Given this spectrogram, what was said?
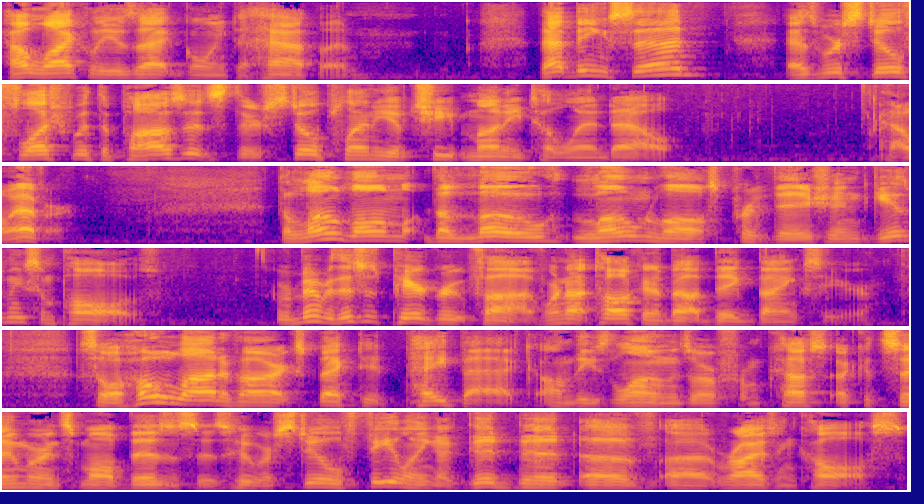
How likely is that going to happen? That being said, as we're still flush with deposits, there's still plenty of cheap money to lend out. However, the low loan, the low loan loss provision gives me some pause. Remember, this is peer group five. We're not talking about big banks here. So a whole lot of our expected payback on these loans are from cus- consumer and small businesses who are still feeling a good bit of uh, rising costs.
